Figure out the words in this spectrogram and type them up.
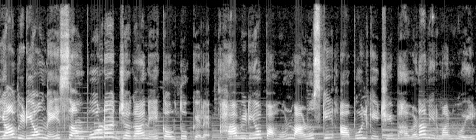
या व्हिडिओने संपूर्ण जगाने कौतुक केलंय. हा व्हिडिओ पाहून माणुसकी आपुलकीची भावना निर्माण होईल.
